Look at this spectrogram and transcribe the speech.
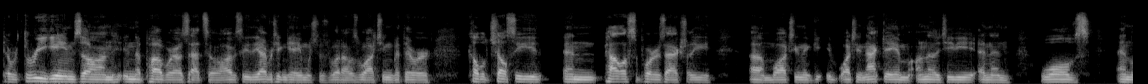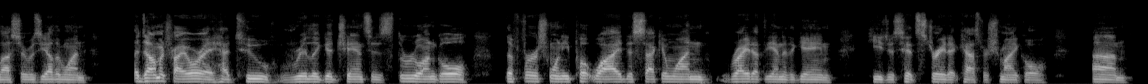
there were three games on in the pub where I was at. So obviously the Everton game, which was what I was watching, but there were a couple Chelsea and Palace supporters actually um, watching the watching that game on another TV. And then Wolves and Leicester was the other one. Adama Traore had two really good chances through on goal. The first one he put wide, the second one right at the end of the game, he just hit straight at Kasper Schmeichel. Um,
